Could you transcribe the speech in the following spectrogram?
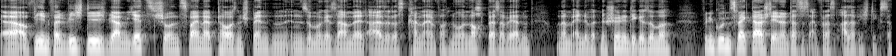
Äh, auf jeden Fall wichtig. Wir haben jetzt schon zweieinhalbtausend Spenden in Summe gesammelt. Also das kann einfach nur noch besser werden. Und am Ende wird eine schöne dicke Summe für den guten Zweck dastehen und das ist einfach das Allerwichtigste.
